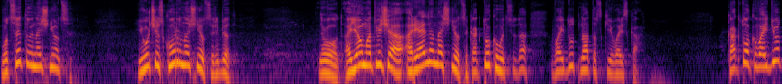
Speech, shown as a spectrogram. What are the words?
Вот с этого и начнется. И очень скоро начнется, ребят. Вот. А я вам отвечаю, а реально начнется, как только вот сюда войдут натовские войска. Как только войдет,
